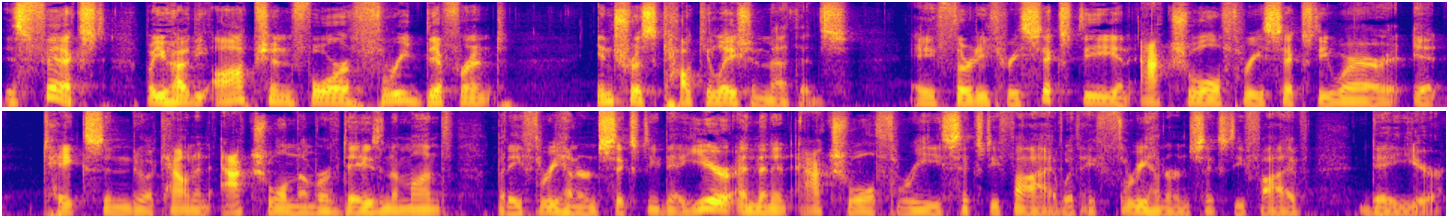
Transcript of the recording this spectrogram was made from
is fixed, but you have the option for three different interest calculation methods a 30 360, an actual 360, where it takes into account an actual number of days in a month, but a 360 day year, and then an actual 365 with a 365 day year.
